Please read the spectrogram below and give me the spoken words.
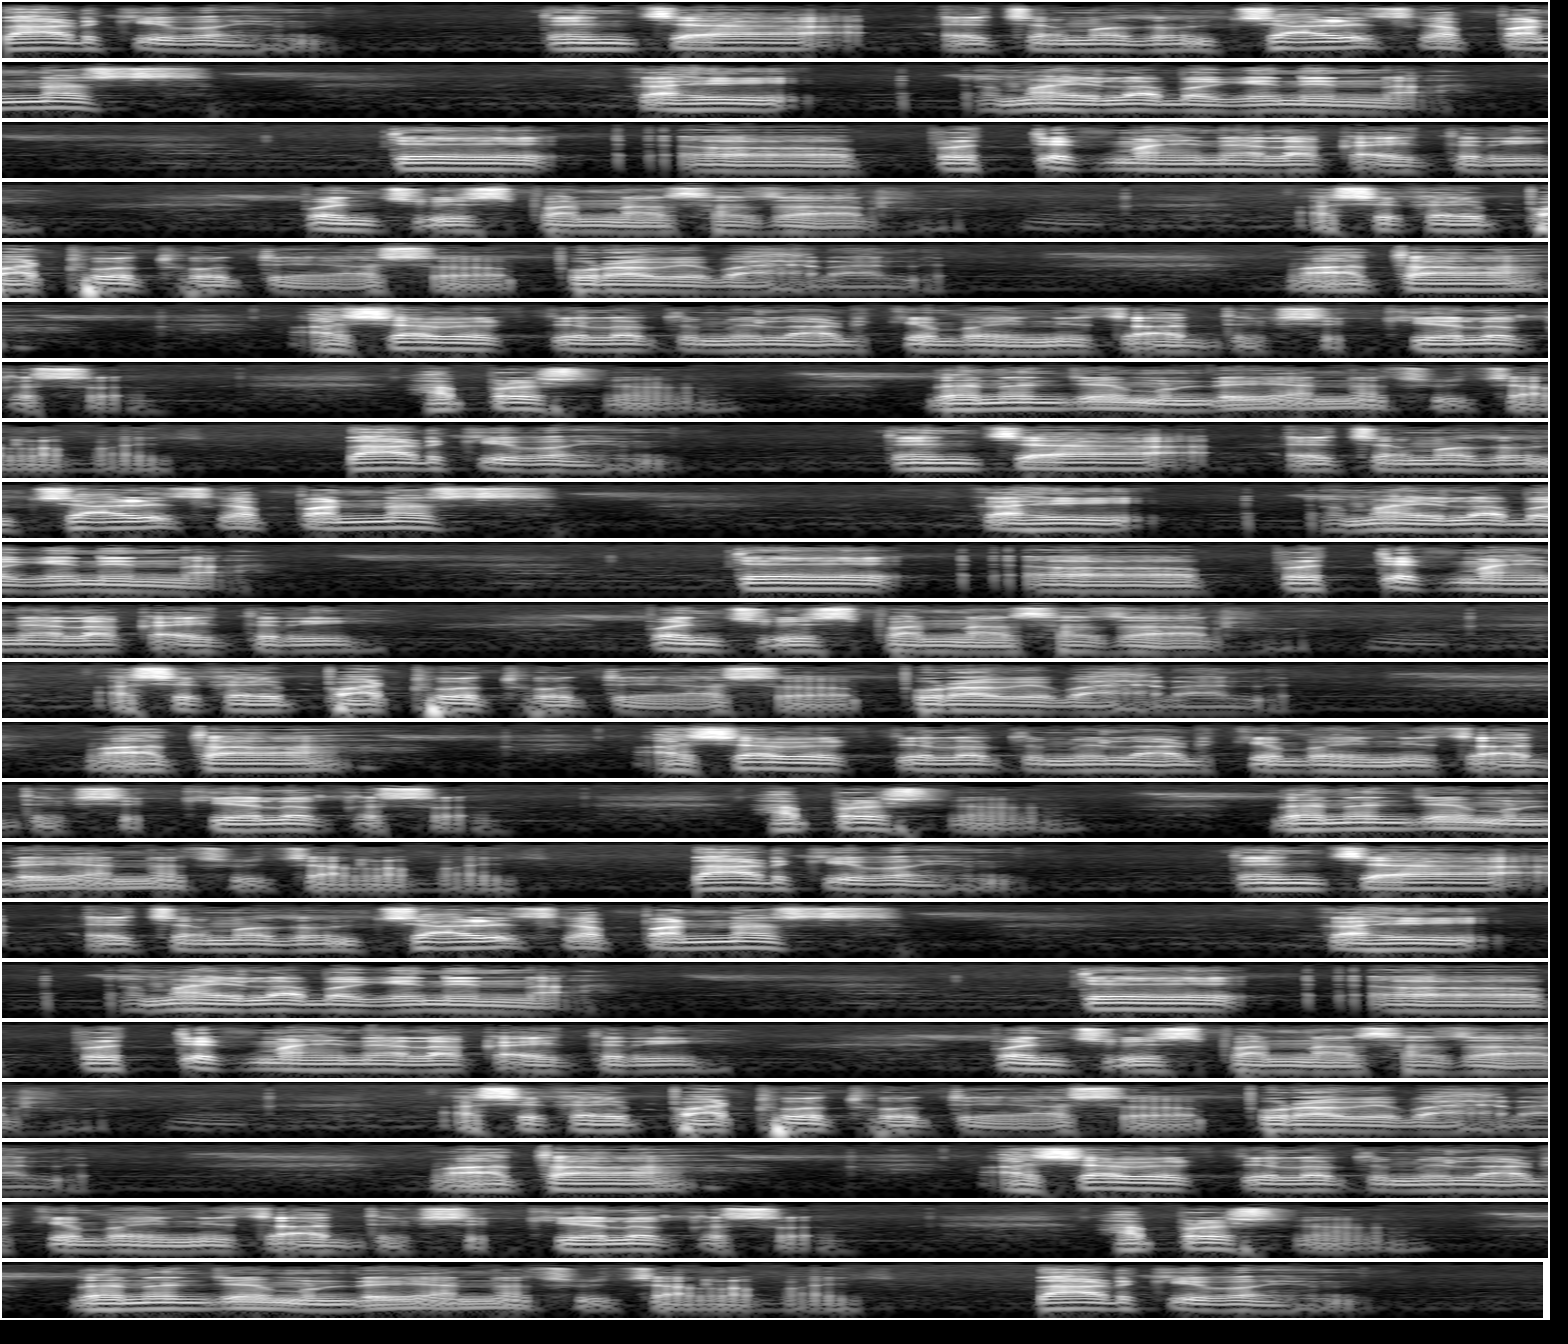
लाडकी बहीण. त्यांच्या याच्यामधून चाळीस का पन्नास काही महिला भगिनींना ते प्रत्येक महिन्याला काहीतरी पंचवीस पन्नास हजार असे काही पाठवत होते असं पुरावे बाहेर आले. मग आता अशा व्यक्तीला तुम्ही लाडके बहिणीचं अध्यक्ष केलं कसं? हा प्रश्न धनंजय मुंडे यांनाच विचारला पाहिजे. लाडकी बहीण. त्यांच्या याच्यामधून चाळीस का पन्नास काही महिला भगिनींना ते प्रत्येक महिन्याला काहीतरी पंचवीस पन्नास हजार असे काही पाठवत होते असं पुरावे बाहेर आले. मग आता अशा व्यक्तीला तुम्ही लाडक्या बहिणीचं अध्यक्ष केलं कसं? हा प्रश्न धनंजय मुंडे यांनाच विचारला पाहिजे. लाडकी बहीण त्यांच्या याच्यामधून चाळीस का पन्नास काही महिला भगिनींना ते प्रत्येक महिन्याला काहीतरी पंचवीस पन्नास हजार असे काही पाठवत होते असं पुरावे बाहेर आले. मग आता अशा व्यक्तीला तुम्ही लाडक्या बहिणीचं अध्यक्ष केलं कसं? हा प्रश्न धनंजय मुंडे यांनाच विचारला पाहिजे. लाडकी बहीण.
